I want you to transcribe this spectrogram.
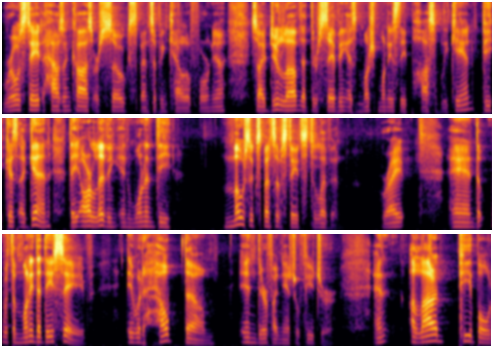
real estate housing costs are so expensive in California. So I do love that they're saving as much money as they possibly can because again, they are living in one of the most expensive states to live in, right? And the, with the money that they save, it would help them in their financial future. And a lot of people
